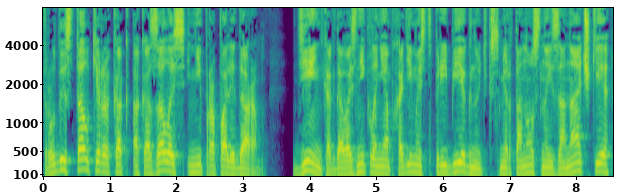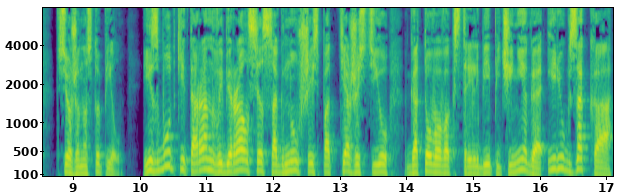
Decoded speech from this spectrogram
Труды сталкера, как оказалось, не пропали даром. День, когда возникла необходимость прибегнуть к смертоносной заначке, все же наступил. Из будки таран выбирался, согнувшись под тяжестью готового к стрельбе печенега и рюкзака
